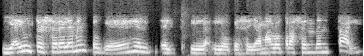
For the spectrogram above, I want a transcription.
y hay un tercer elemento que es el, el, lo que se llama lo trascendental,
